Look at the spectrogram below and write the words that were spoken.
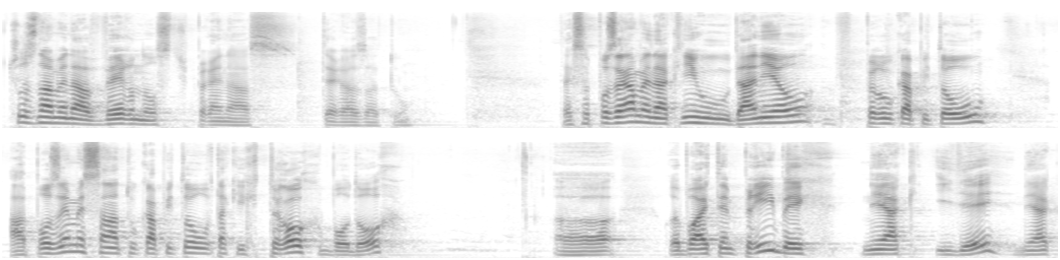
Čo znamená vernosť pre nás teraz a tu? Tak sa pozrieme na knihu Daniel v prvú kapitolu a pozrieme sa na tú kapitolu v takých troch bodoch, uh, lebo aj ten príbeh nejak ide, nejak,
